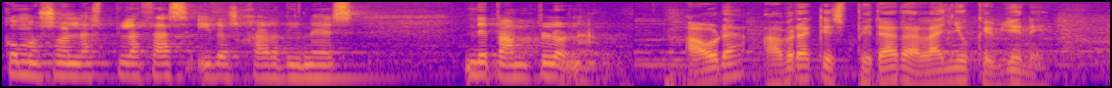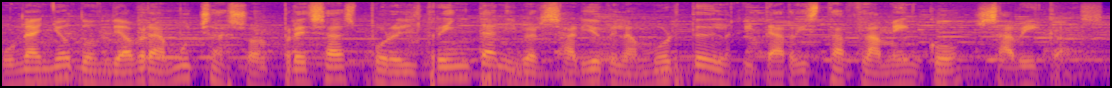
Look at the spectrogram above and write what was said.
como son las plazas y los jardines de Pamplona. Ahora habrá que esperar al año que viene, un año donde habrá muchas sorpresas por el 30 aniversario de la muerte del guitarrista flamenco Sabicas.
